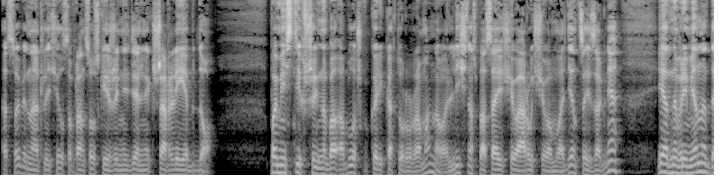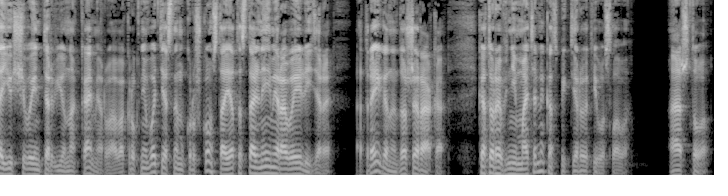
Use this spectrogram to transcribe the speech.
Особенно отличился французский еженедельник «Шарли Эбдо», поместивший на обложку карикатуру Романова, лично спасающего орущего младенца из огня и одновременно дающего интервью на камеру, а вокруг него тесным кружком стоят остальные мировые лидеры, от Рейгана до Ширака, которые внимательно конспектируют его слова. А что?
